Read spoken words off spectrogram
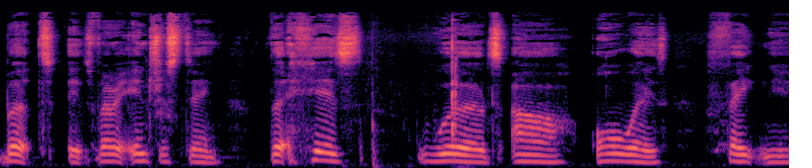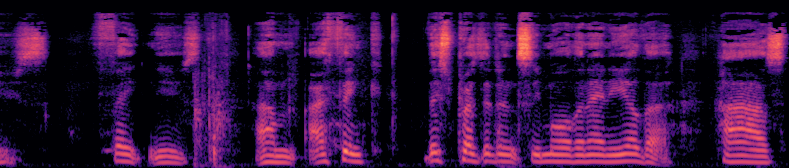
but it's very interesting that his words are always fake news. Fake news. Um, I think this presidency, more than any other, has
